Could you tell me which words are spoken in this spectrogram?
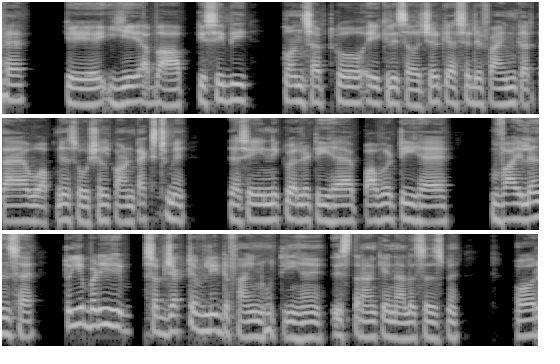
है कि ये अब आप किसी भी कॉन्सेप्ट को एक रिसर्चर कैसे डिफ़ाइन करता है, वो अपने सोशल कॉन्टेक्स्ट में, जैसे इनक्वलिटी है पावर्टी है वायलेंस है तो ये बड़ी सब्जेक्टिवली डिफ़ाइन होती हैं इस तरह के एनालिसिस में। और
